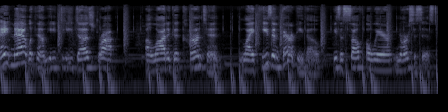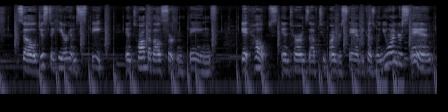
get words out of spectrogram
Ain't mad with him. He he does drop a lot of good content. Like he's in therapy though. He's a self-aware narcissist. So just to hear him speak and talk about certain things, it helps in terms of to understand because when you understand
